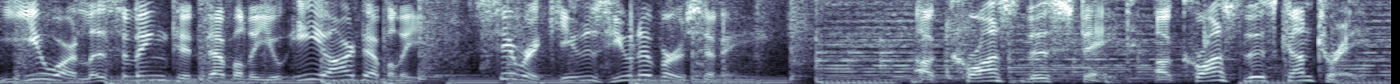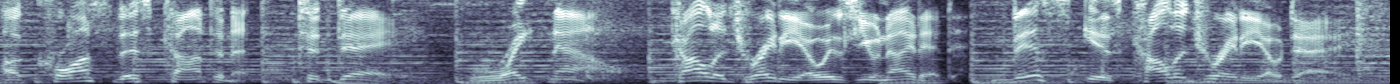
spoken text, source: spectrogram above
You are listening to WERW, Syracuse University. Across this state, across this country, across this continent, today, right now, college radio is united. This is College Radio Day.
